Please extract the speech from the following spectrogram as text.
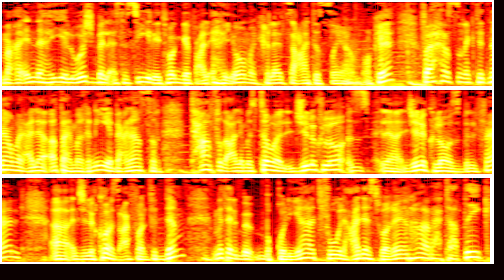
مع إنها هي الوجبة الأساسية اللي توقف عليها يومك خلال ساعات الصيام okay؟ فأحرص إنك تتناول على أطعمة غنية بعناصر تحافظ على مستوى الجلوكلوز الجلوكلوز بالفعل آه الجلوكوز عفوا في الدم مثل بقوليات فول عدس وغيرها راح تعطيك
